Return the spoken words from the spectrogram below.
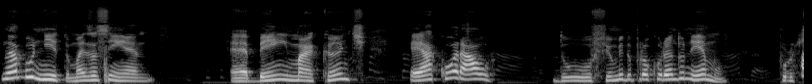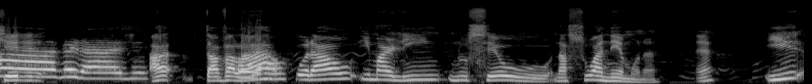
Não é bonito, mas assim, é, é bem marcante. É a coral do filme do Procurando Nemo. Porque. Ah, verdade. A, tava Coral. lá Coral e Marlin no seu, na sua anêmona, né? E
